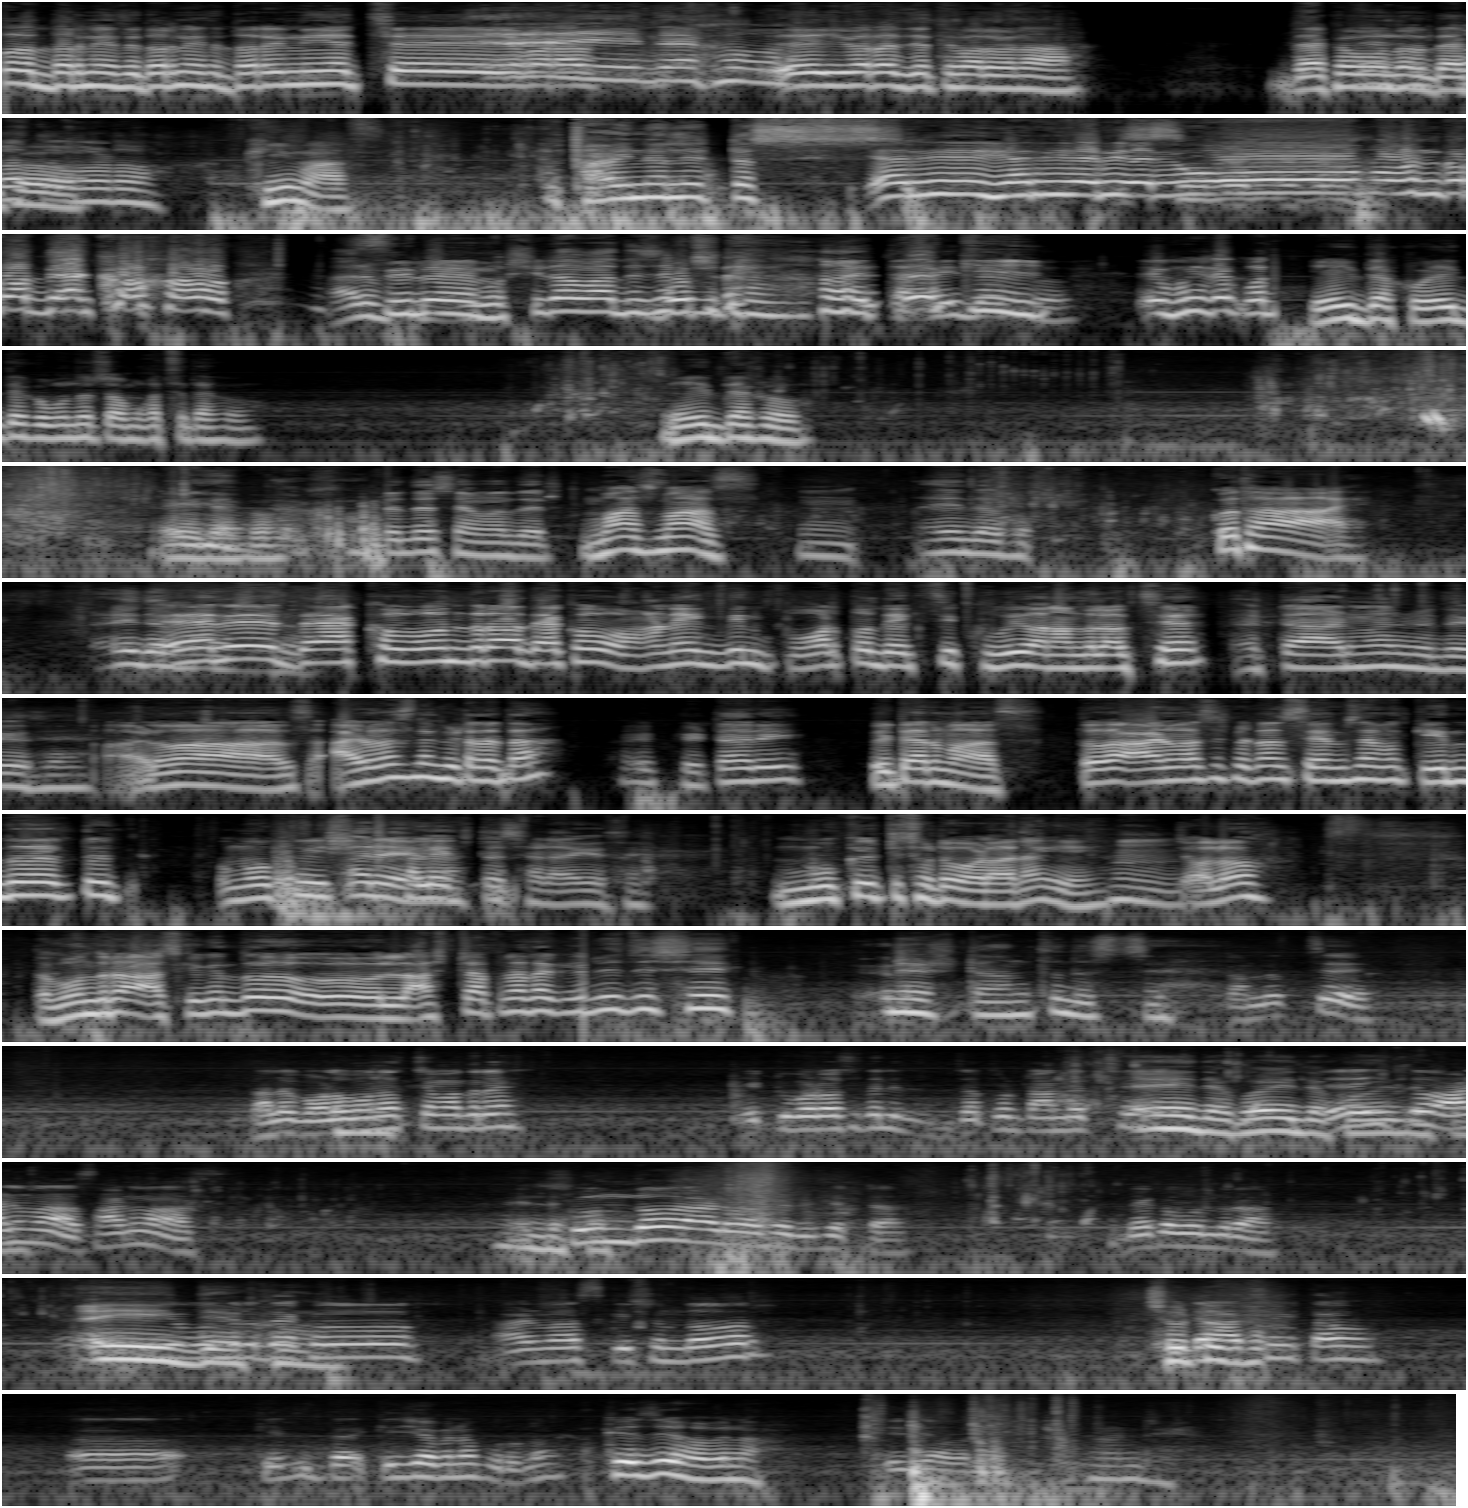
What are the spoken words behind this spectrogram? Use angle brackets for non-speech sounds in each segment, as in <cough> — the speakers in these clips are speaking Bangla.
ধরে নিয়েছে ধরে নিয়েছে ধরে নিয়েছে এবার এই দেখো। এইবার যেতে পারবে না। দেখো বন্ধুরা দেখো। কি মাছ? ফাইনালি একটা আরে আরে আরে আরে ও বন্ধুরা দেখো। আরে ছিলেন। বসিটা বাদিছে বসিটা- এ কি? এই বইটা এই দেখো এই দেখো বন্ধু চমকাচ্ছে দেখো। এই দেখো। এই দেখো। দেশে আমাদের। মাছ মাছ। হুম, এই দেখো। কোথায়? আরে দেখো। বন্ধুরা দেখো অনেকদিন পর তো দেখছি খুবই আনন্দ লাগছে। একটা আট মাস বেঁধে গেছে। আড় মাছ আড় মাছ না ফিটার এটা? এই ফেটারি মাছ তো আড় মাছের ফিটার সেম সেম কিন্তু একটু মুখি খালি ছাড়া গেছে। মুখ একটু ছোট বড় নাকি? চলো। তো বন্ধুরা আজকে কিন্তু লাস্টে আপনাদেরকে দেশে রেট টানতে দিচ্ছে। টান দিচ্ছে? তাহলে বড় মনে হচ্ছে আমাদের? একটু বড় আছে তাহলে যত টান দিচ্ছে। এই দেখো এই দেখো এই তো আড় মাছ এই দেখো সুন্দর আড় মাছ আছে একটা দেখো বন্ধুরা। এই দেখো। মাছ কি সুন্দর। ছোট আছে তাও কেজি কেজি হবে না পুরো না? কেজি হবে না। কেজি হবে না।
